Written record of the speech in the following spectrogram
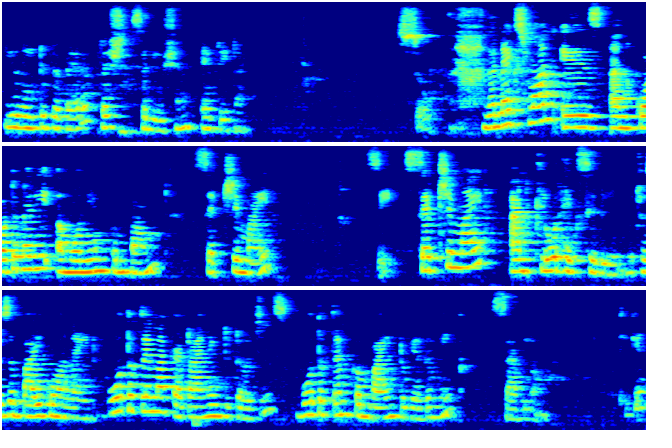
you need to prepare a fresh solution every time. So the next one is an quaternary ammonium compound, cetrimide. See, cetrimide and chlorhexidine, which was a biguanide. Both of them are cationic detergents. Both of them combined together make Savlon. Okay.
